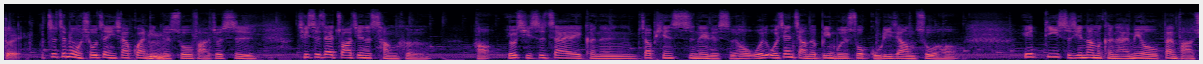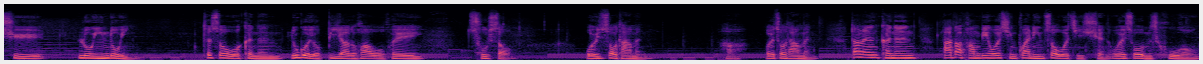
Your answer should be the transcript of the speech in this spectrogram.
对，这这边我修正一下冠霖的说法，就是其实，在抓奸的场合，好，尤其是在可能比较偏室内的时候，我我现在讲的并不是说鼓励这样做哈，因为第一时间他们可能还没有办法去录音录影。这时候我可能如果有必要的话，我会出手，我会揍他们，好，我会揍他们。当然，可能拉到旁边，我会请冠霖揍我几拳，我会说我们是互殴，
